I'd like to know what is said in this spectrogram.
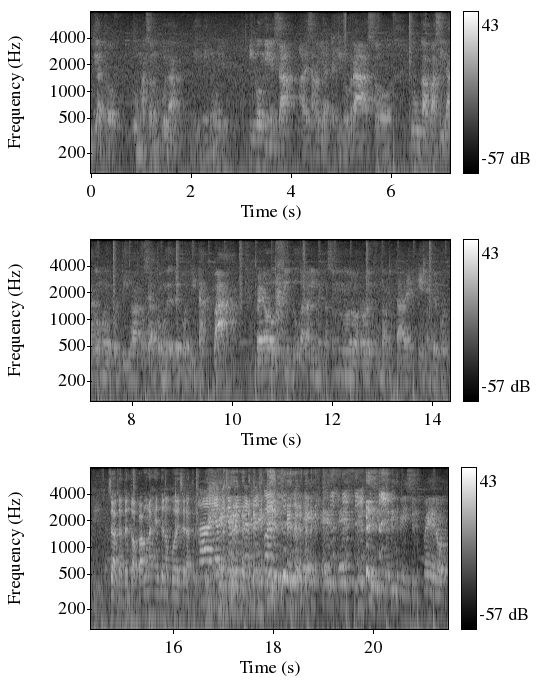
te atrofias, tu masa muscular disminuye y comienza a desarrollar tejido graso, tu capacidad como deportiva, o sea, como deportista baja. Pero sin duda la alimentación es uno de los roles fundamentales en el deportista. O sea, que atento a pan una gente no puede ser atleta. Ay, a mí que me encanta el pan. es, es- es difícil, es difícil, pero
